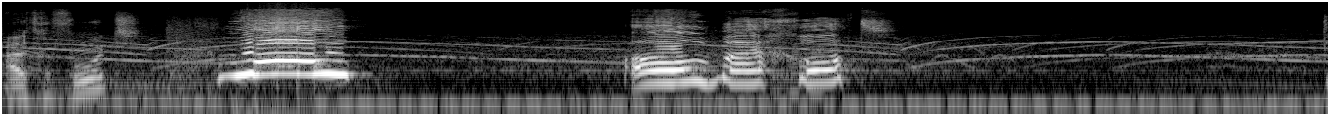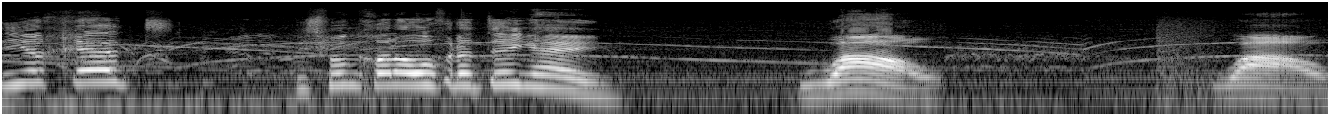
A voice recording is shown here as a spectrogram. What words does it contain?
uitgevoerd. Wow! Oh mijn god! Die agent! Die swong gewoon over dat ding heen. Wauw. Wauw.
